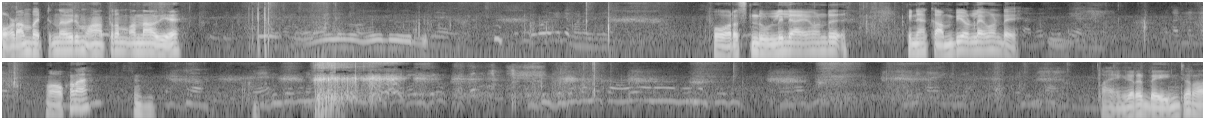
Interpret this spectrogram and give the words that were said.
ഓടാൻ പറ്റുന്നവർ മാത്രം വന്നാൽ മതിയേ. ഫോറസ്റ്റിന്റെ ഉള്ളിലായതുകൊണ്ട് പിന്നെ ആ കമ്പി ഉള്ളതുകൊണ്ടേ നോക്കണേ. ഭയങ്കര ഡേഞ്ചറാ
